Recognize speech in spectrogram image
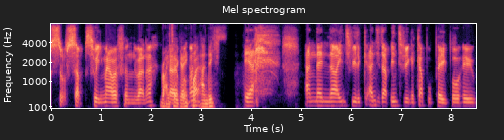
sort of sub three marathon runner. Right. uh, okay. woman. Quite handy. Yeah. And then I interviewed, ended up interviewing a couple people who,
